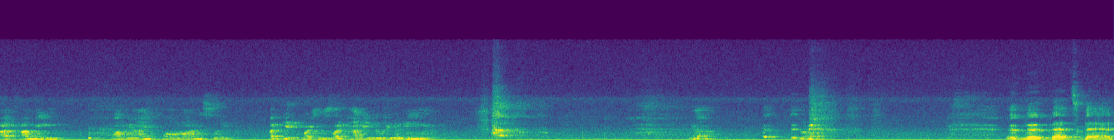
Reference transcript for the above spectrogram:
I, I mean, on the iPhone, honestly, I'd get questions like, "How do you delete an email?" Yeah. So, that that's bad.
